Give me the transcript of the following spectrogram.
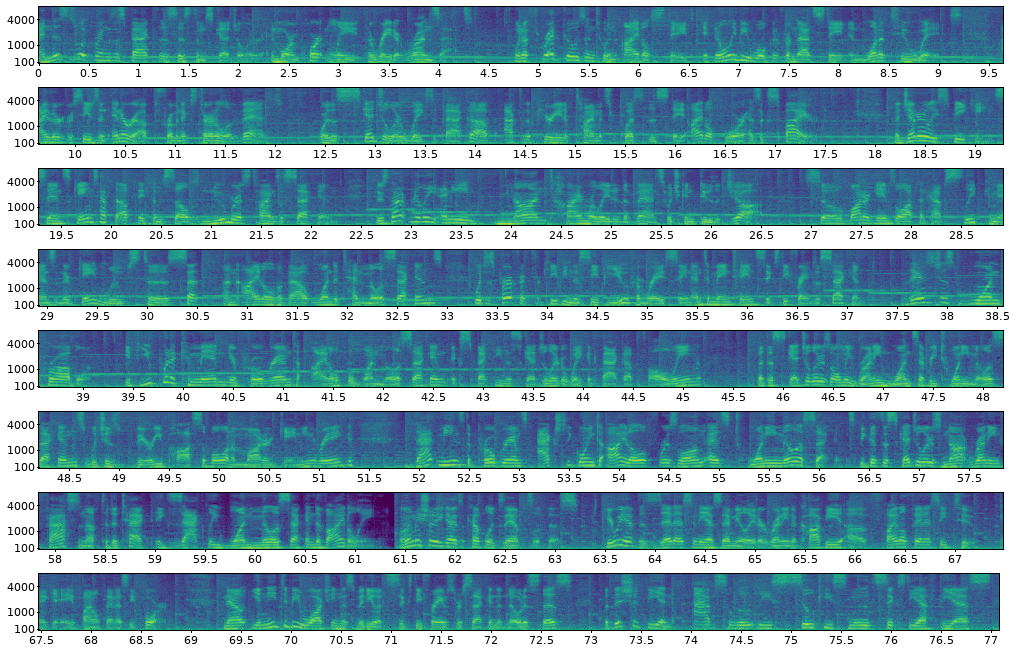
and this is what brings us back to the system scheduler, and more importantly, the rate it runs at. When a thread goes into an idle state, it can only be woken from that state in one of two ways. Either it receives an interrupt from an external event, or the scheduler wakes it back up after the period of time it's requested to stay idle for has expired. Now, generally speaking, since games have to update themselves numerous times a second, there's not really any non time related events which can do the job. So modern games will often have sleep commands in their game loops to set an idle of about 1 to 10 milliseconds, which is perfect for keeping the CPU from racing and to maintain 60 frames a second. there's just one problem. If you put a command in your program to idle for one millisecond, expecting the scheduler to wake it back up following, but the scheduler is only running once every 20 milliseconds, which is very possible on a modern gaming rig, that means the program's actually going to idle for as long as 20 milliseconds, because the scheduler's not running fast enough to detect exactly one millisecond of idling. Well, let me show you guys a couple examples of this. Here we have the ZSNES emulator running a copy of Final Fantasy II, aka Final Fantasy IV. Now, you need to be watching this video at 60 frames per second to notice this, but this should be an absolutely silky smooth 60 FPS,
